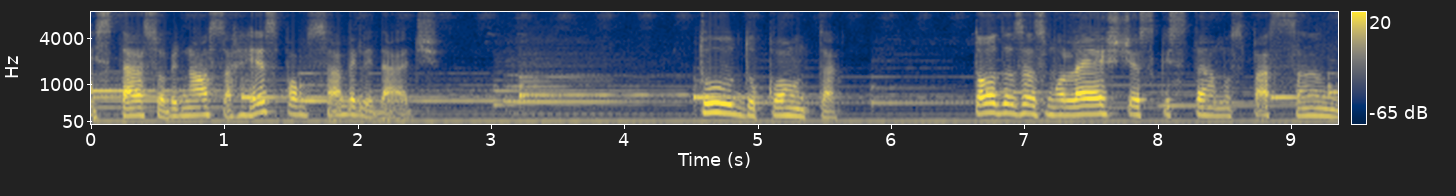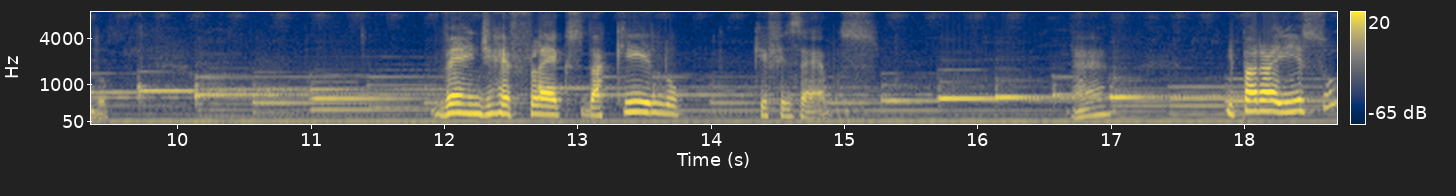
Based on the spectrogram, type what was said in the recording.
está sob nossa responsabilidade. Tudo conta, todas as moléstias que estamos passando, vem de reflexo daquilo que fizemos. Né? E para isso,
